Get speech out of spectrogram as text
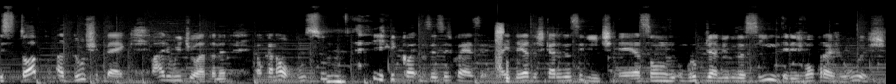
Stop a Douchebag. Pare um idiota, né? É um canal russo Hum. e não sei se vocês conhecem. A ideia dos caras é a seguinte: é, são um grupo de amigos assim, eles vão pras ruas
